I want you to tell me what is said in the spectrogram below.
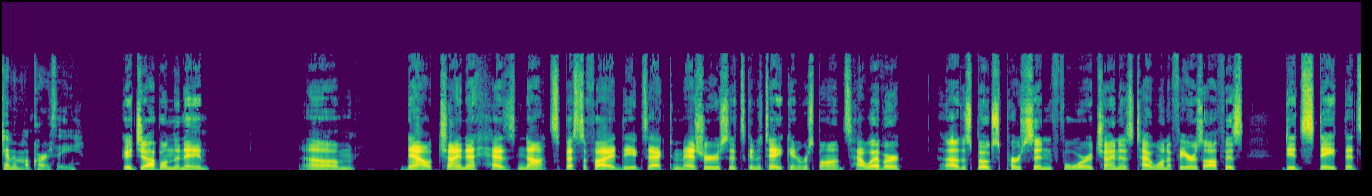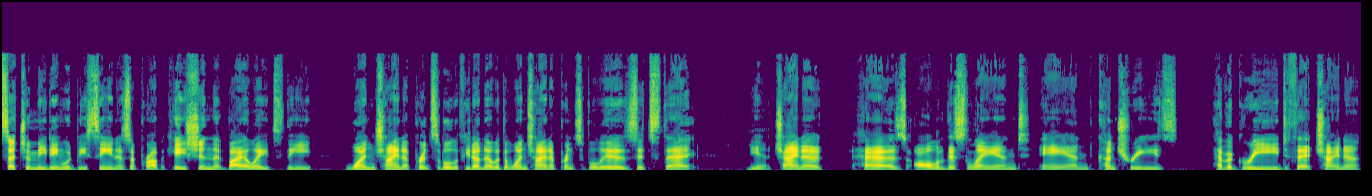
Kevin McCarthy? Good job on the name. Um, now, China has not specified the exact measures it's going to take in response. However, uh, the spokesperson for China's Taiwan Affairs Office did state that such a meeting would be seen as a provocation that violates the One China principle. If you don't know what the One China principle is, it's that you know China has all of this land and countries have agreed that China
